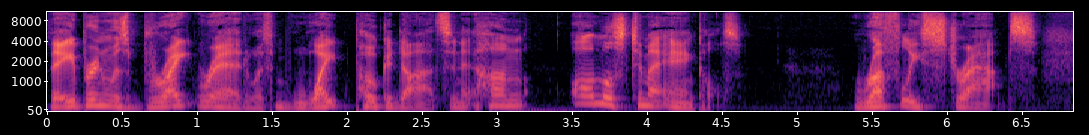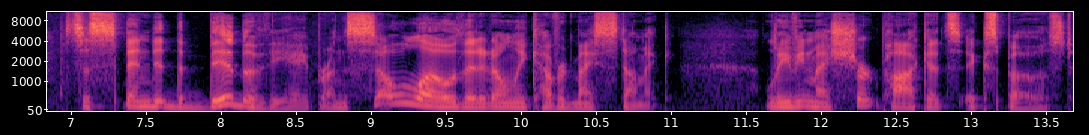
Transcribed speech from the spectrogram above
The apron was bright red with white polka dots, and it hung almost to my ankles. Ruffly straps suspended the bib of the apron so low that it only covered my stomach, leaving my shirt pockets exposed.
